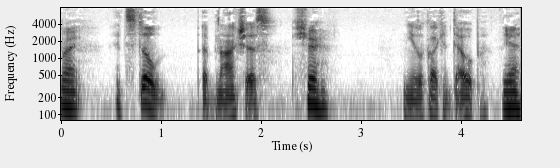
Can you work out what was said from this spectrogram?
Right. It's still obnoxious. Sure. You look like a dope. Yeah.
